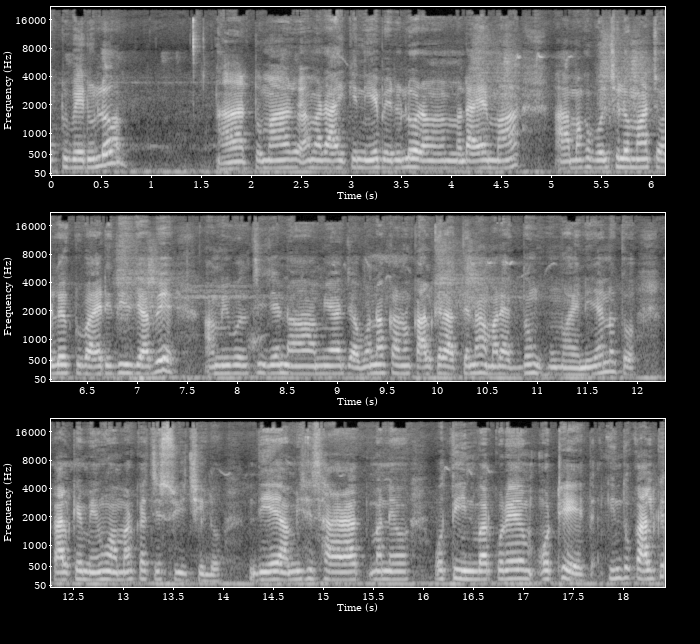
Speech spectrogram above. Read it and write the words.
একটু বেরুলো। আর তোমার আমার রায়কে নিয়ে বেরোলো আর আমার রায়ের মা আমাকে বলছিল, মা, চলো একটু বাইরে দিয়ে যাবে। আমি বলছি যে, না, আমি আর যাব না, কারণ কালকে রাতে না আমার একদম ঘুম হয়নি, জানো তো। কালকে মেহু আমার কাছে শুয়েছিল। দিয়ে আমি সে সারা রাত মানে ও তিনবার করে ওঠে, কিন্তু কালকে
